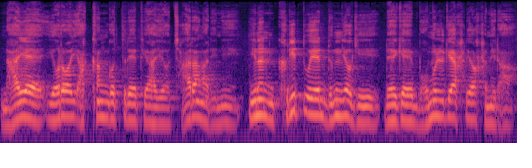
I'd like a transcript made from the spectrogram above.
나의 여러 약한 것들에 대하여 자랑하리니 이는 그리스도의 능력이 내게 머물게 하려 함이라.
